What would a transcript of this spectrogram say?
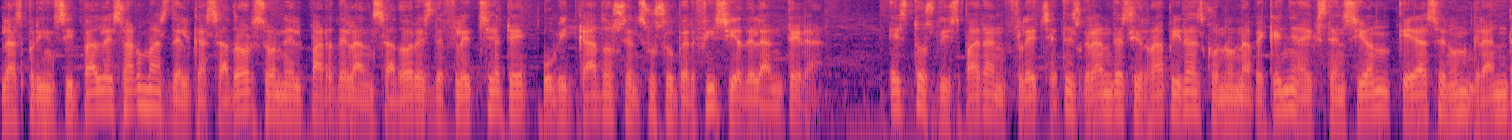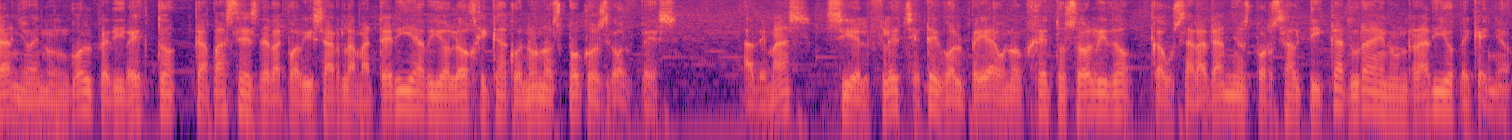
Las principales armas del cazador son el par de lanzadores de flechete, ubicados en su superficie delantera. Estos disparan flechetes grandes y rápidas con una pequeña extensión que hacen un gran daño en un golpe directo, capaces de vaporizar la materia biológica con unos pocos golpes. Además, si el flechete golpea un objeto sólido, causará daños por salpicadura en un radio pequeño.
